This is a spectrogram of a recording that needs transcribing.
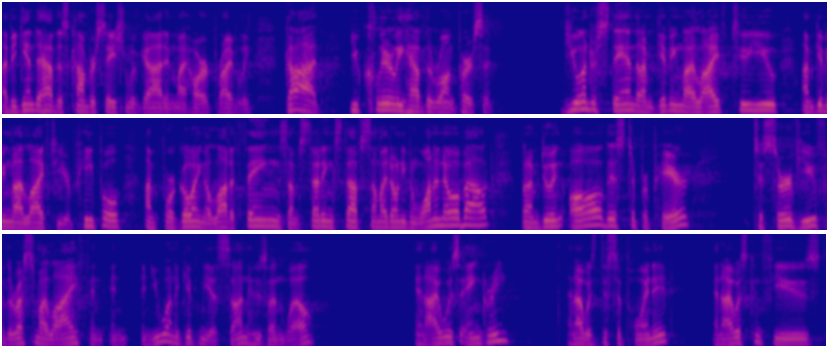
I began to have this conversation with God in my heart privately. God, you clearly have the wrong person. Do you understand that I'm giving my life to you? I'm giving my life to your people. I'm foregoing a lot of things. I'm studying stuff some I don't even want to know about, but I'm doing all this to prepare to serve you for the rest of my life. And, and, and you want to give me a son who's unwell? And I was angry, and I was disappointed, and I was confused,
